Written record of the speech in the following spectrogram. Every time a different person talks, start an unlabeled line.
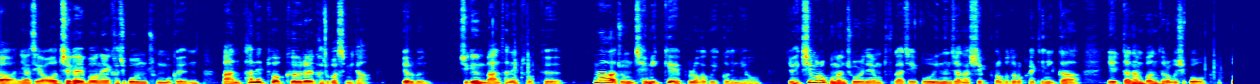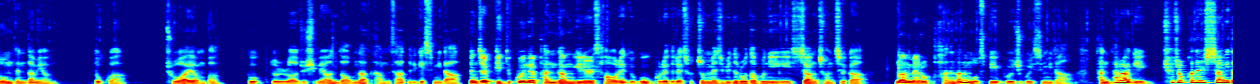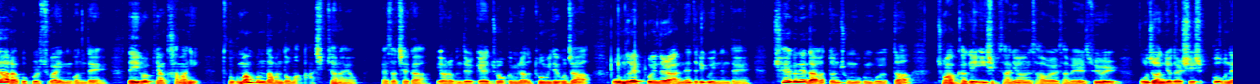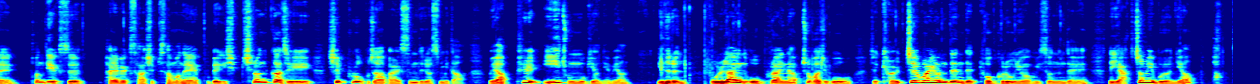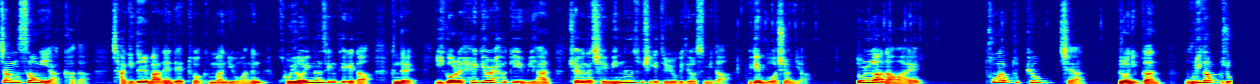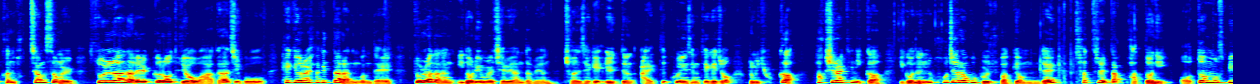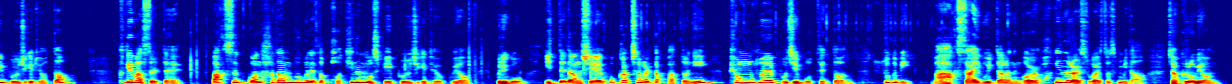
자, 안녕하세요. 제가 이번에 가지고 온 종목은 만타 네트워크를 가지고 왔습니다. 여러분, 지금 만타 네트워크 테마가 좀 재밌게 굴러가고 있거든요. 지금 핵심으로 보면 좋을 내용 두 가지 뭐 있는지 하나씩 풀어보도록 할 테니까 일단 한번 들어보시고 도움 된다면 구독과 좋아요 한번 꾹 눌러주시면 너무나 감사드리겠습니다. 현재 비트코인의 반감기를 4월에 두고 고래들의 저점 매집이 들어오다 보니 시장 전체가 순환매로 반응하는 모습이 보여주고 있습니다. 단타락이 최저가된 시장이다라고 볼 수가 있는 건데, 근데 이걸 그냥 가만히 두고만 본다면 너무 아쉽잖아요. 그래서 제가 여러분들께 조금이라도 도움이 되고자 오늘의 코인을 안내드리고 있는데, 최근에 나갔던 종목은 뭐였다? 정확하게 24년 4월 3일 수요일 오전 8시 19분에 펀디엑스 843원에 927원까지 10% 보자 말씀드렸습니다. 왜 하필 이 종목이었냐면, 이들은 온라인, 오프라인을 합쳐가지고 이제 결제 관련된 네트워크를 운영하고 있었는데 약점이 뭐였냐? 확장성이 약하다. 자기들만의 네트워크만 이용하는 고여있는 생태계다. 근데 이걸 해결하기 위한 최근에 재밌는 소식이 들려오게 되었습니다. 그게 무엇이었냐? 솔라나와의 통합 투표 제안. 그러니까 우리가 부족한 확장성을 솔라나를 끌어들여 와가지고 해결을 하겠다라는 건데 솔라나는 이더리움을 제외한다면 전 세계 1등 알트코인 생태계죠? 그러면 효과 확실할 테니까 이거는 호재라고 볼 수밖에 없는데 차트를 딱 봤더니 어떤 모습이 보여지게 되었다? 크게 봤을 때 박스권 하단 부분에서 버티는 모습이 보여지게 되었고요. 그리고 이때 당시에 호가창을 딱 봤더니 평소에 보지 못했던 수급이 막 쌓이고 있다는 걸 확인을 할 수가 있었습니다. 자, 그러면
